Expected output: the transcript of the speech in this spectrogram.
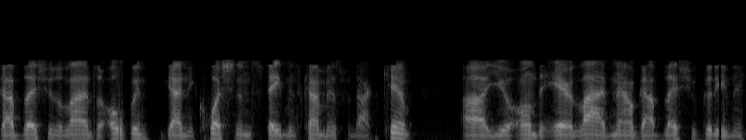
God bless you. The lines are open. You got any questions, statements, comments for Dr. Kemp? Uh, you're on the air live now. God bless you. Good evening.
